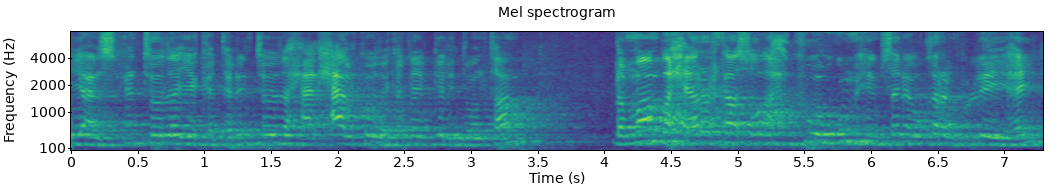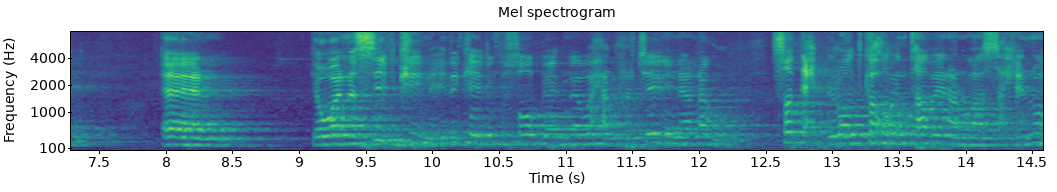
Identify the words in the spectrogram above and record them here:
iyo ansixintooda iyo katalintooda xaalxaalkooda ka qayb geli doontaan. Dhammaanba xeerarkaas oo ah kuwa ugu muhiimsan ee uu qaranku leeyahay. Dee waa nasiibkiina idinka idinku soo beegmee waxaanu rajaynaynaa annagu saddex bilood ka hor intaaba inaanu ansaxinno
